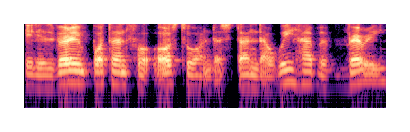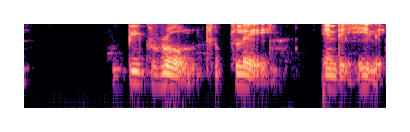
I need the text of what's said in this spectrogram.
It is very important for us to understand that we have a very big role to play in the healing.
